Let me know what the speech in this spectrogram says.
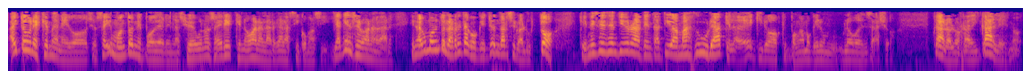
hay todo un esquema de negocios, hay un montón de poder en la ciudad de Buenos Aires que no van a alargar así como así. ¿Y a quién se lo van a dar? En algún momento la reta coqueteó en dárselo a Lustó, que en ese sentido era una tentativa más dura que la de Quiroz, que pongamos que era un globo de ensayo. Claro, los radicales, ¿no?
